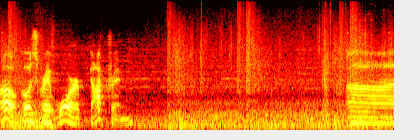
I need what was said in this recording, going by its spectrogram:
Oh, post-Great War Doctrine. Uh,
